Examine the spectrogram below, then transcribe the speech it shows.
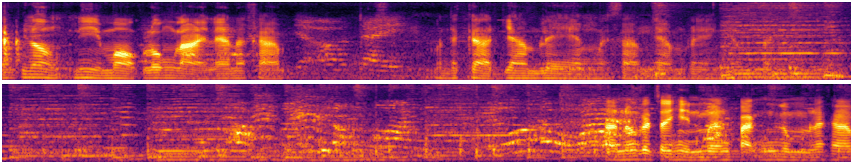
นะพี่น้องนี่หมอกลงหลายแล้วนะครับ บรรยากาศยามแรงนะครับยามแรงยามแรง อันนู้นก็จะเห็นเมืองปักงึมนะครับ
